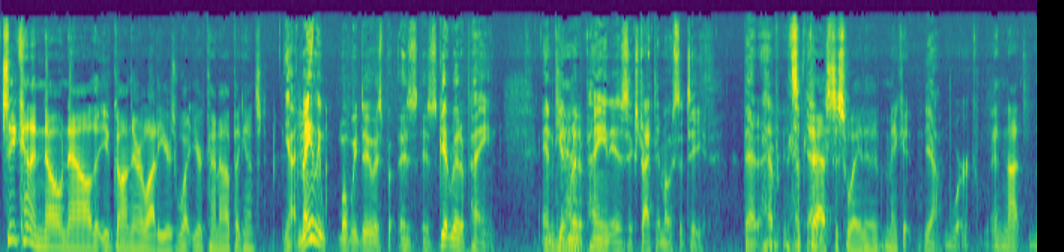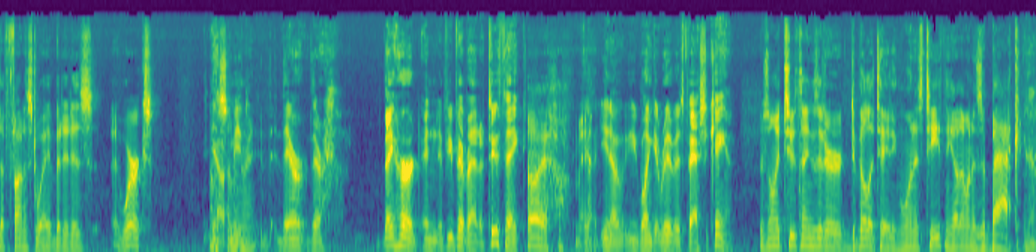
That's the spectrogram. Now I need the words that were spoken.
So you kind of know now that you've gone there a lot of years what you're kind of up against. yeah, mainly what we do is is, is get rid of pain, and getting Yeah. rid of pain is extracting most of the teeth that have. It's have the cavities. fastest way to make it Yeah. work, and not the funnest way, but it is. It works. I'm Yeah, I mean, right? they're they're they hurt, and if you've ever had a toothache, Oh, yeah. Oh, man. yeah, you know, you want to get rid of it as fast as you can. There's only two things that are debilitating. One is teeth, and the other one is a back. Yeah.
